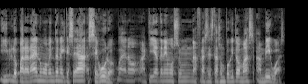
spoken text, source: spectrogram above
y lo parará en un momento en el que sea seguro. Bueno, aquí ya tenemos una frase, estas un poquito más ambiguas.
